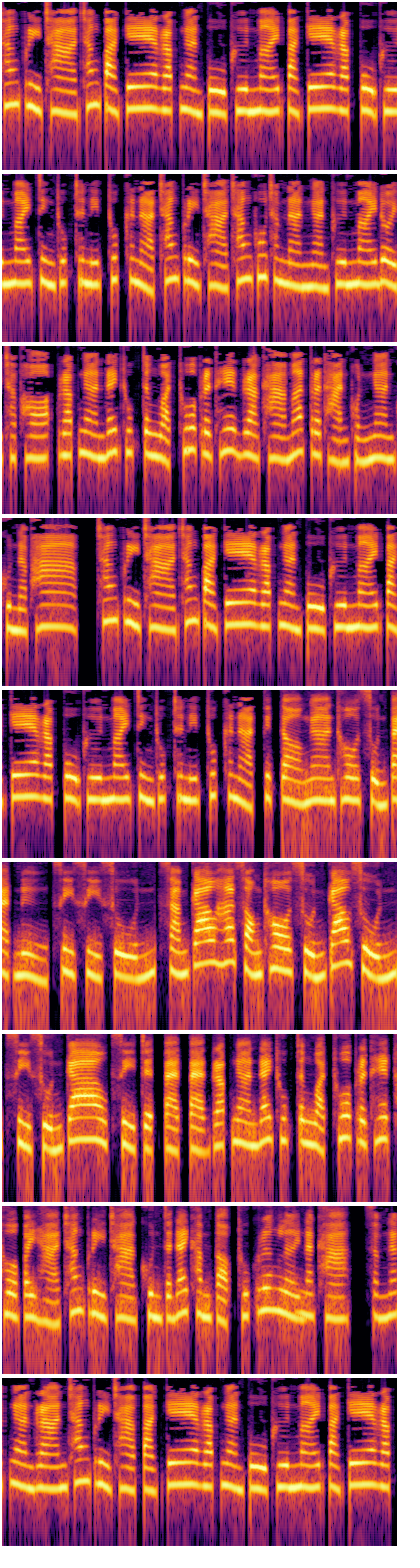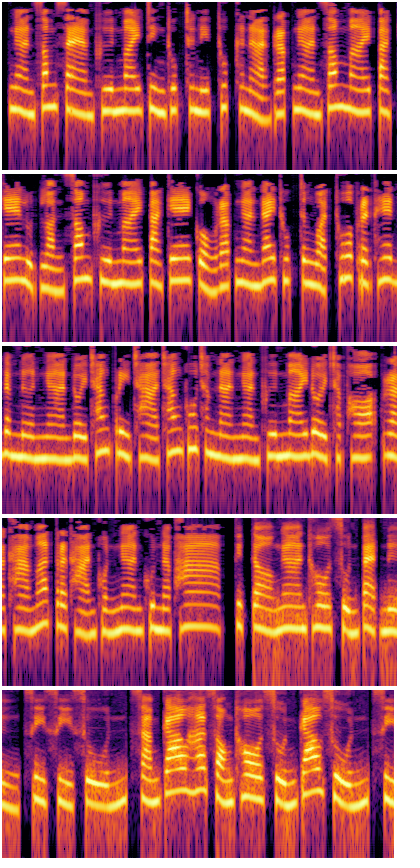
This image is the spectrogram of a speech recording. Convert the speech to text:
ช่างปรีชา ช่างปาเก้รับงานปูพื้นไม้ปาเก้รับปูพื้นไม้จริงทุกชนิดทุกขนาดช่างปรีชา ช่างผู้ชำนาญงานพื้นไม้โดยเฉพาะ รับงานได้ทุกจังหวัดทั่วประเทศราคามาตรฐานผลงานคุณภาพ ช่างปรีชาช่างปาเก้ รับงานปูพื้นไม้ ปาเก้ รับปูพื้นไม้จริงทุกชนิดทุกขนาด ติดต่องานโทร 0814403952 โทร 0904094788 รับงานได้ทุกจังหวัดทั่วประเทศโทรไปหาช่างปรีชาคุณจะได้คำตอบทุกเรื่องเลยนะคะ สำนักงานร้านช่างปรีชาปาเก้รับงานปูพื้นไม้ปาเก้รับงานซ่อมแซมพื้นไม้จริงทุกชนิดทุกขนาดรับงานซ่อมไม้ปาเก้หลุดหล่อนซ่อมพื้นไม้ปาเก้โก่งรับงานได้ทุกจังหวัดทั่วประเทศดำเนินงานโดยช่างปรีชาช่างผู้ชำนาญงานพื้นไม้โดยเฉพาะราคามาตรฐานผลงานคุณภาพ ติดต่องานโทร 0814403952 โทร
